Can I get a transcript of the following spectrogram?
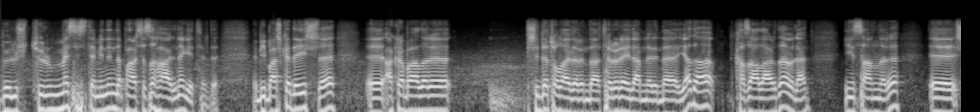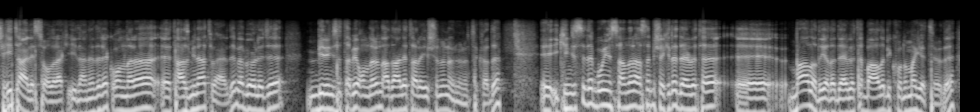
bölüştürme sisteminin de parçası haline getirdi. Bir başka deyişle e, akrabaları şiddet olaylarında, terör eylemlerinde ya da kazalarda ölen insanları e, şehit ailesi olarak ilan ederek onlara e, tazminat verdi ve böylece birincisi tabii onların adalet arayışının önünü tıkadı. E, ikincisi de bu insanları aslında bir şekilde devlete e, bağladı ya da devlete bağlı bir konuma getirdi.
